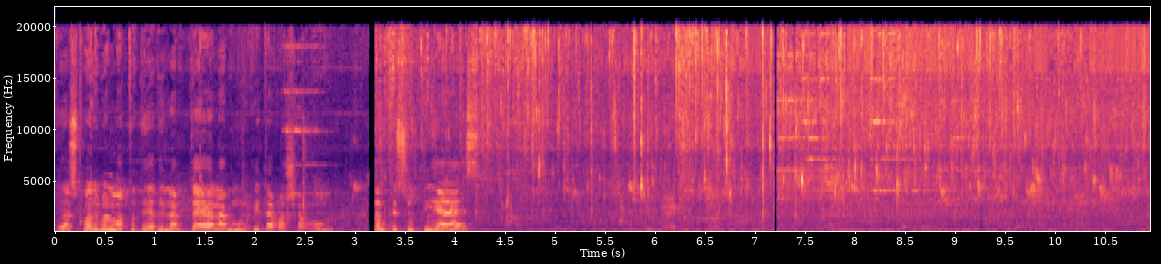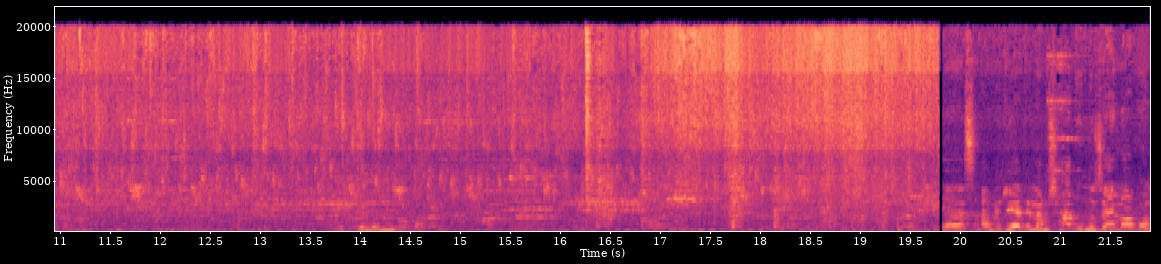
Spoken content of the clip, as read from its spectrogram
পেঁয়াজ পরিমাণ মতো দিয়ে দিলাম তেল আর মুরগিটা বসাবো। কিছু পেঁয়াজ। আমি দিয়ে দিলাম স্বাদ অনুযায়ী লবণ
